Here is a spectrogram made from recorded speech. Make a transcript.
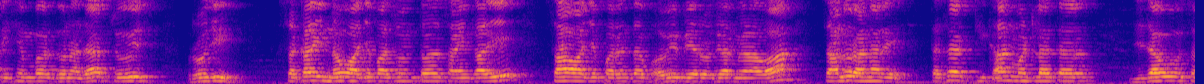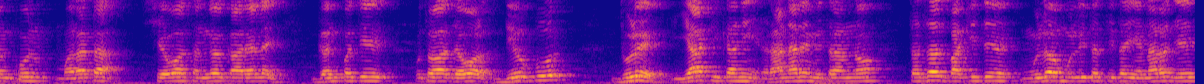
डिसेंबर दोन हजार चोवीस रोजी सकाळी नऊ वाजेपासून तर सायंकाळी सहा वाजेपर्यंत भव्य बेरोजगार मेळावा चालू राहणार आहे. तसं ठिकाण म्हटलं तर जिजाऊ संकुल मराठा सेवा संघ कार्यालय गणपती पुतळाजवळ देवपूर धुळे या ठिकाणी राहणारे मित्रांनो. तसंच बाकीचे मुलं मुली तर तिथं येणारच आहे.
